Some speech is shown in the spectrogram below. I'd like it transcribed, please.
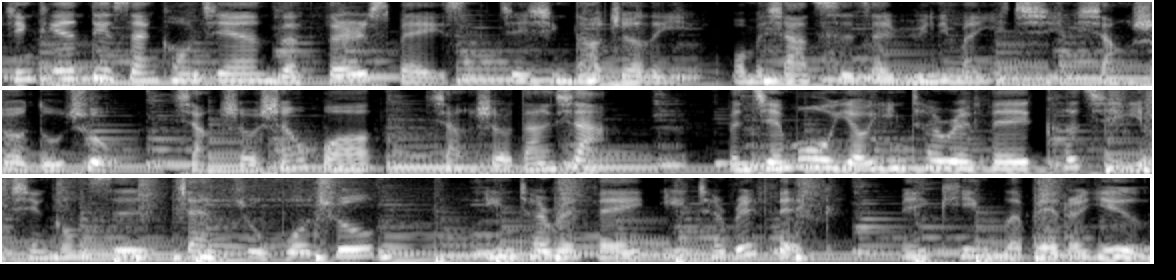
今天第三空间 The Third Space 进行到这里，我们下次再与你们一起享受独处，享受生活，享受当下。本节目由 Interific 科技有限公司赞助播出。Interific, e Terrific, making the better you.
